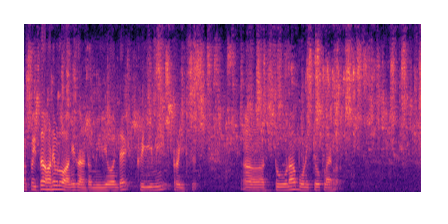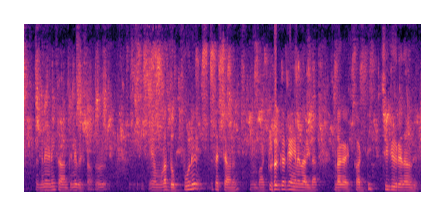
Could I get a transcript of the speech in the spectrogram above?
അപ്പൊ ഇതാണ് നമ്മൾ വാങ്ങിയ സാധനം കേട്ടോ മിയോന്റെ creamy treats tuna bonito flavour അങ്ങനെയാണ് ഈ സാധനത്തിന്റെ പേര് അത് നമ്മളെ ദുപ്പൂന് സെറ്റാണ് ബാക്കിയുള്ളവർക്കൊക്കെ എങ്ങനെയാണെന്ന് അറിയില്ല. എന്താ കടിച്ച് കീറിയതാണ് ഇത്.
